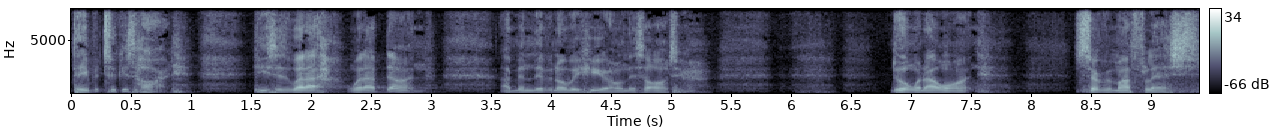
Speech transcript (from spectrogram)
David took his heart. He says, What, I, what I've done, I've been living over here on this altar, doing what I want, serving my flesh,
